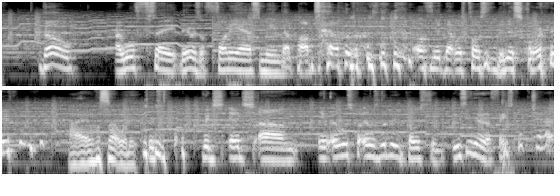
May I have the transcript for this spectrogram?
Though I will say there was a funny ass meme that popped out of it that was posted in the Discord, Alright, what's up with it? Which which um it, it was it was literally posted. It was either the Facebook chat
